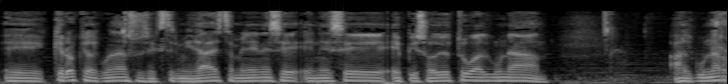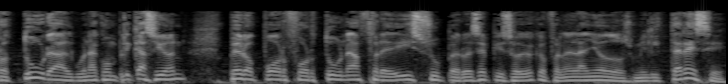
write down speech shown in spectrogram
eh, creo que alguna de sus extremidades también en ese en ese episodio tuvo alguna alguna rotura, alguna complicación, pero por fortuna Freddy superó ese episodio que fue en el año 2013.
